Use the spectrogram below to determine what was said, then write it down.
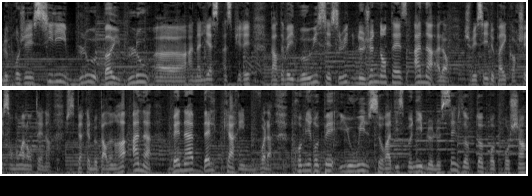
le projet Silly Blue Boy Blue, euh, un alias inspiré par David Bowie, c'est celui d'une jeune nantaise, Anna. Alors, je vais essayer de pas écorcher son nom à l'antenne. Hein. J'espère qu'elle me pardonnera. Anna Benab Del Karim. Voilà, premier EP You Will sera disponible le 16 octobre prochain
